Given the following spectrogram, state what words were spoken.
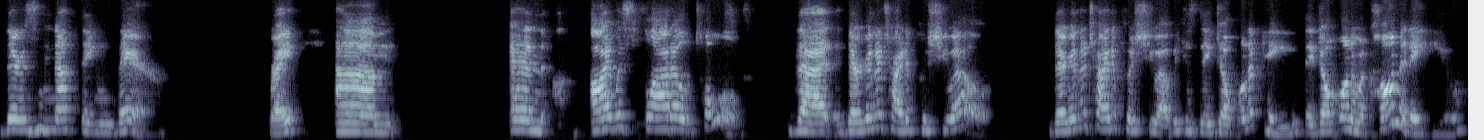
there's nothing there, right? Um, and I was flat out told that they're going to try to push you out. They're going to try to push you out because they don't want to pay you. They don't want to accommodate you.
